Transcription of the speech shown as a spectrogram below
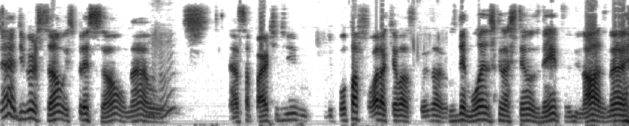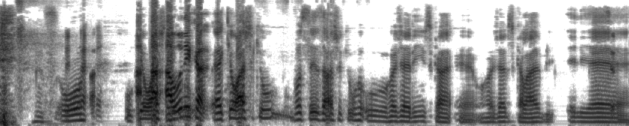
É, diversão, expressão, né? o- Uhum. essa parte de, de pôr pra fora aquelas coisas, os demônios que nós temos dentro de nós, né? O, o que eu A- acho a única- é que eu acho que o- vocês acham que o, o Rogerinho Sca- é, o Rogério Scalab ele é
